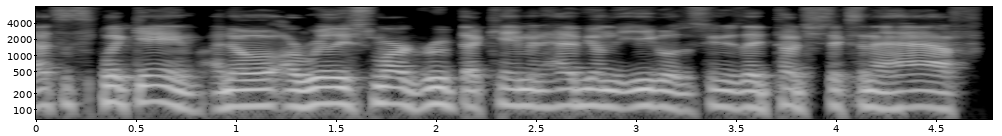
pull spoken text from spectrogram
that's a split game. I know a really smart group that came in heavy on the Eagles as soon as they touched six and a half.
